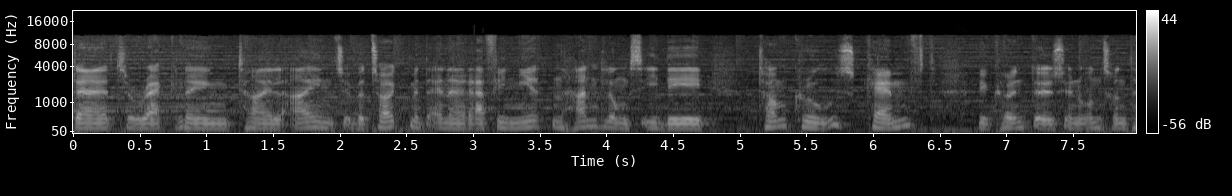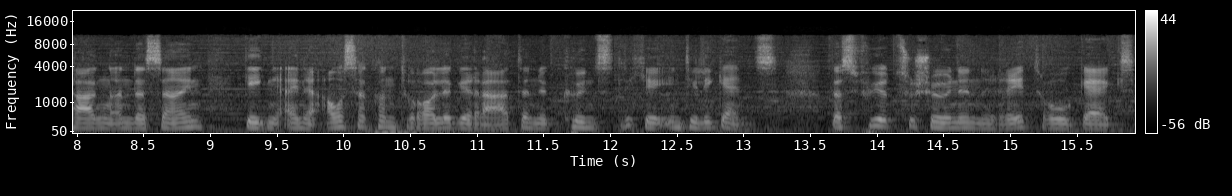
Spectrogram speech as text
Dead Reckoning Teil 1 überzeugt mit einer raffinierten Handlungsidee. Tom Cruise kämpft, wie könnte es in unseren Tagen anders sein, gegen eine außer Kontrolle geratene künstliche Intelligenz. Das führt zu schönen Retro-Gags.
